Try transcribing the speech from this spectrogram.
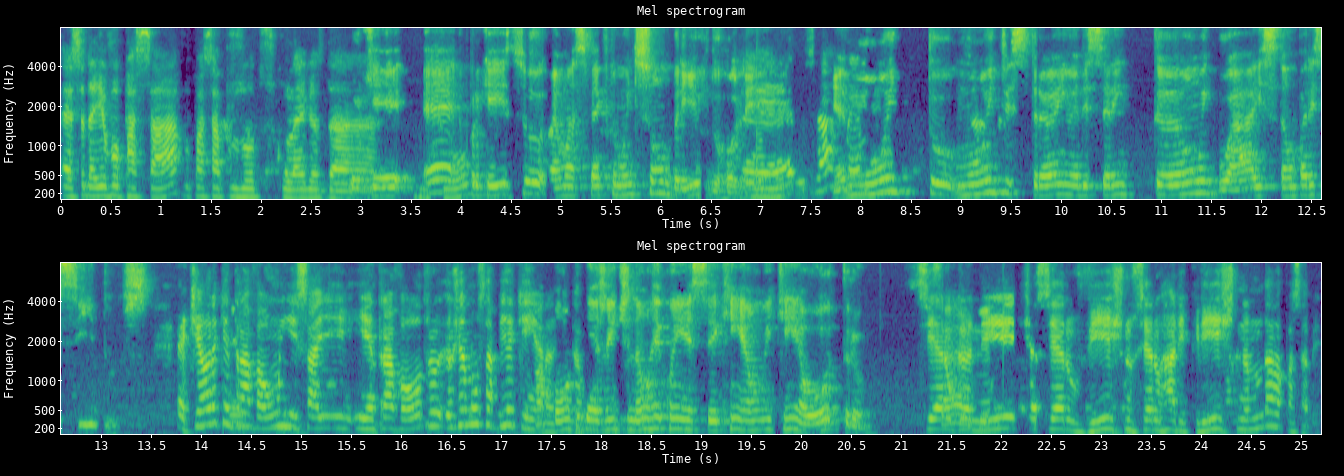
essa daí eu vou passar, vou passar para os outros colegas da. Porque, é, porque isso é um aspecto muito sombrio do rolê. É, é muito, muito estranho eles serem tão iguais, tão parecidos. É, tinha hora que entrava um e saía e entrava outro, eu já não sabia quem era. A ponto da gente não reconhecer quem é um e quem é outro se era Sabe? o Ganesha, se era o Vishnu, se era o Hare Krishna, não dava para saber.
